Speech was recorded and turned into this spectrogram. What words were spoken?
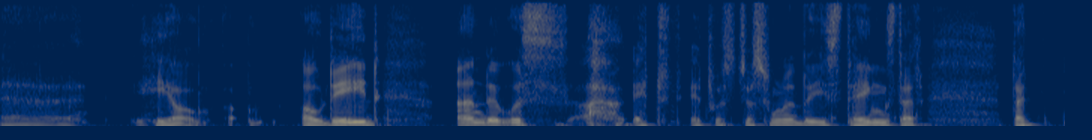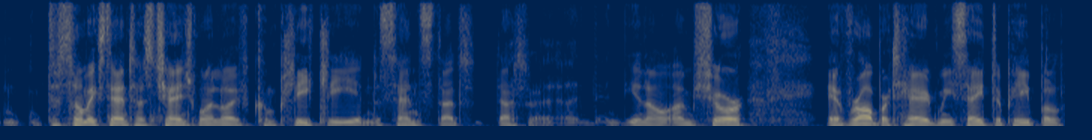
Uh, he o- OD'd, and it was it it was just one of these things that that to some extent has changed my life completely in the sense that that uh, you know I'm sure if Robert heard me say to people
